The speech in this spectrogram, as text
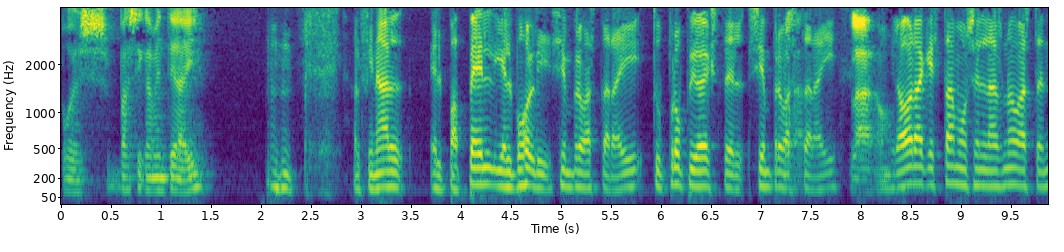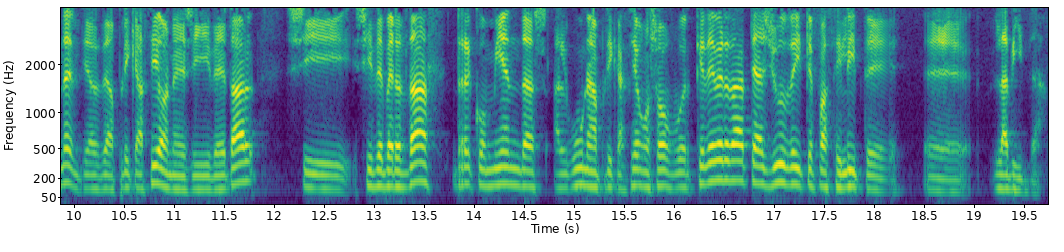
pues básicamente ahí. Al final, el papel y el boli siempre va a estar ahí, tu propio Excel siempre va a estar ahí. Claro. Pero ahora que estamos en las nuevas tendencias de aplicaciones y de tal, si, si, de verdad recomiendas alguna aplicación o software que de verdad te ayude y te facilite eh, la vida.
